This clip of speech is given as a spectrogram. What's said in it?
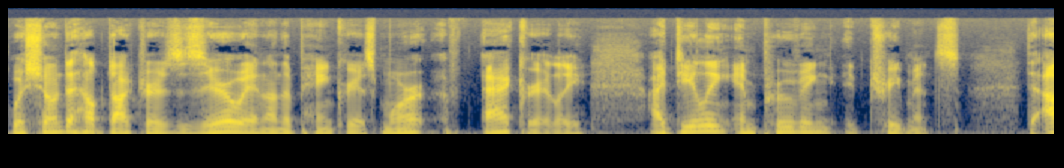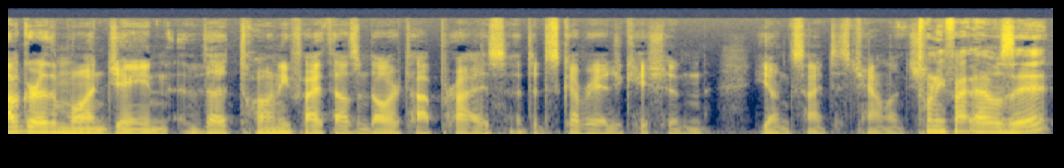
was shown to help doctors zero in on the pancreas more accurately, ideally improving treatments. The algorithm won Jain the $25,000 top prize at the Discovery Education Young Scientist Challenge. 25, that was it?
